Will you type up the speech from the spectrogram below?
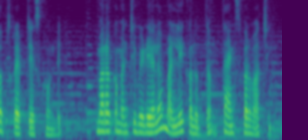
సబ్స్క్రైబ్ చేసుకోండి. మరొక మంచి వీడియోలో మళ్ళీ కలుద్దాం. థ్యాంక్స్ ఫర్ వాచింగ్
